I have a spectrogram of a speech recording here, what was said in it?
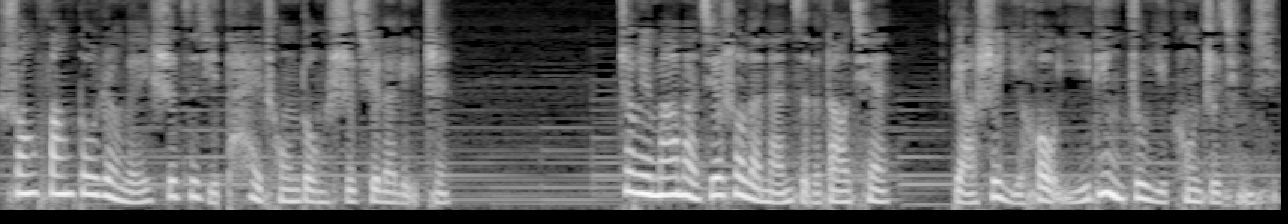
双方都认为是自己太冲动，失去了理智。这位妈妈接受了男子的道歉。表示以后一定注意控制情绪。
